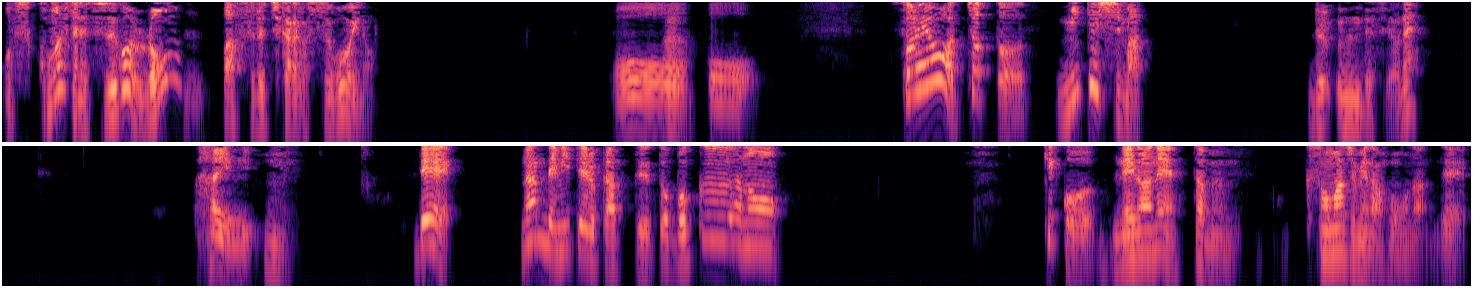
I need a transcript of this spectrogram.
もうすこの人ね、すごい論破する力がすごいの。おー、うんおー。それをちょっと見てしまるんですよね。はい。で、なんで見てるかっていうと、僕、あの、結構根がね、多分、クソ真面目な方なんで、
